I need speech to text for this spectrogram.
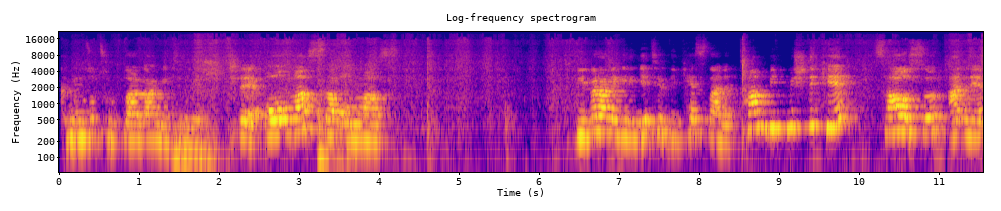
kırmızı turplardan getirmiş. İşte olmazsa olmaz. Dilber annenin getirdiği kestane tam bitmişti ki sağ olsun annem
